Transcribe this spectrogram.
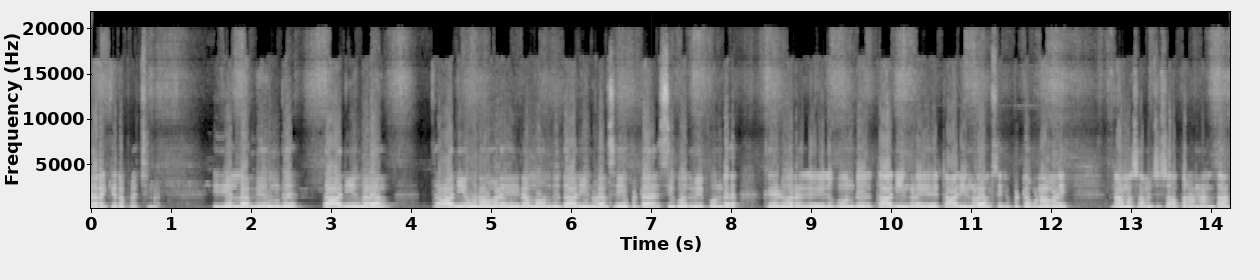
நரைக்கிற பிரச்சனை. இது எல்லாமே வந்து தானியங்களால் தானிய உணவுகளை நம்ம வந்து தானியங்களால் செய்யப்பட்ட அரிசி கோதுமை போன்ற கேழ்வரகு இது போன்று தானியங்களை தானியங்களால் செய்யப்பட்ட உணவுகளை நாம் சமைச்சு சாப்பிட்றதுனால தான்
